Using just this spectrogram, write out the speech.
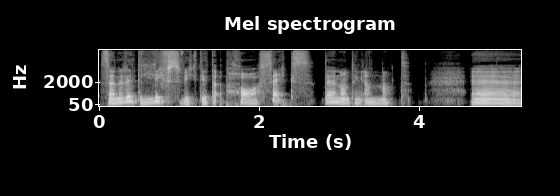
Sen är det inte livsviktigt att ha sex. Det är någonting annat. Eh,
